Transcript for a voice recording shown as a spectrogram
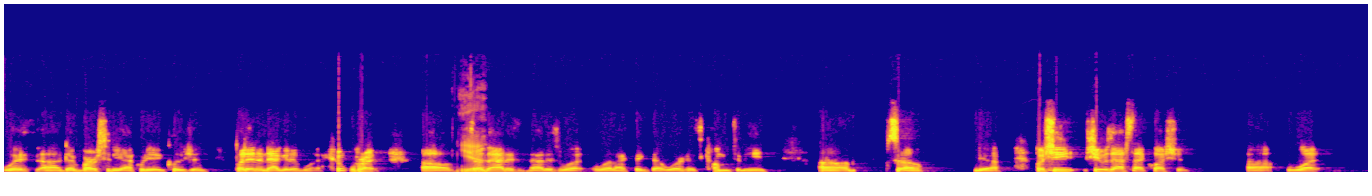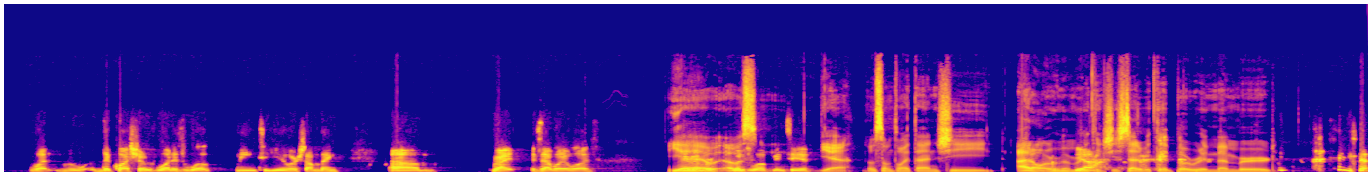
with uh, diversity, equity, inclusion, but in a negative way, right? Um, Yeah. So that is that is what what I think that word has come to mean. Um, so yeah, but she she was asked that question. Uh, what what the question was? What does woke mean to you, or something? Um, right? Is that what it was? Yeah. It- it what was- does woke mean to you? yeah, it was something like that. And she, I don't remember Yeah. anything she said with it, but remembered. yeah.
